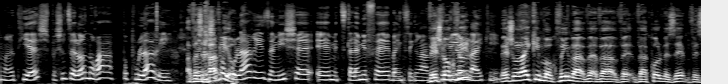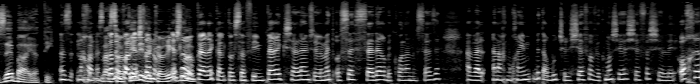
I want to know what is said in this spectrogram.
אומרת יש, פשוט זה לא נורא פופולרי. אבל זה ומי חייב להיות. שפופולרי זה מי שמצטלם יפה באינסטגרם, ויש לו מיליון עוקבים. לייקים. ויש לו לייקים ועוקבים וה- וה- וה- וה- והכל וזה, וזה בעייתי. אז נכון, אז קודם כל יש לנו. יש לנו פרק על תוספים, פרק שלם שבאמת עושה סדר בכל הנושא הזה, אבל אנחנו חיים בתרבות של שפע, וכמו שיש שפע של אוכל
